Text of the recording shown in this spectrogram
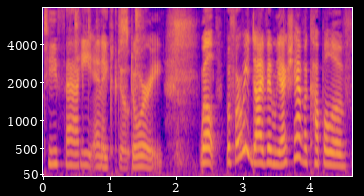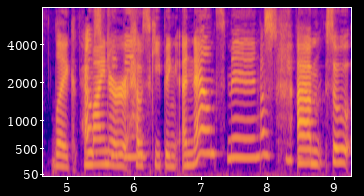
Tea fact, Tea anecdote. story. Well, before we dive in, we actually have a couple of like minor Housekeeping. housekeeping announcements. Housekeeping. Um, so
